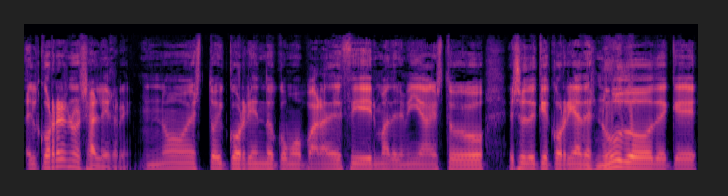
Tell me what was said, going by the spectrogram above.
El correr no es alegre. No estoy corriendo como para decir, madre mía, esto, eso de que corría desnudo, de que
